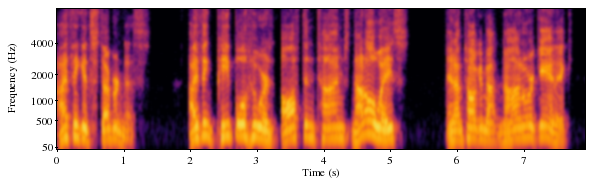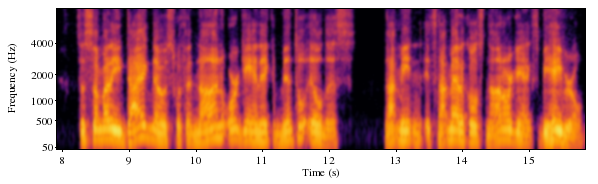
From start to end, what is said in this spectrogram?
i think it's stubbornness i think people who are oftentimes not always and i'm talking about non-organic so somebody diagnosed with a non-organic mental illness, not mean it's not medical, it's non-organic, it's behavioral.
